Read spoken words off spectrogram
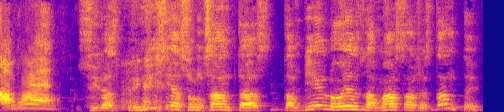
Amén. Si las primicias son santas, también lo es la masa restante.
